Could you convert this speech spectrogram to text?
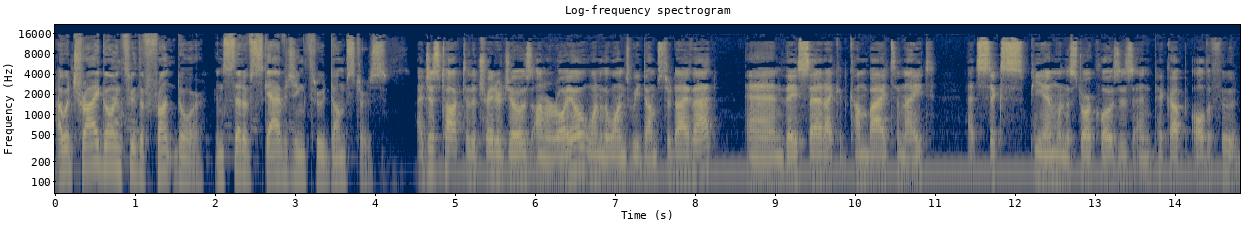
I would try going through the front door instead of scavenging through dumpsters. I just talked to the Trader Joe's on Arroyo, one of the ones we dumpster dive at, and they said I could come by tonight at 6 p.m. when the store closes and pick up all the food.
